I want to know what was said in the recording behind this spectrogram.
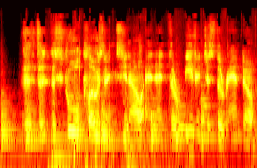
The, the, the school closings, you know, and, and the, even just the random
